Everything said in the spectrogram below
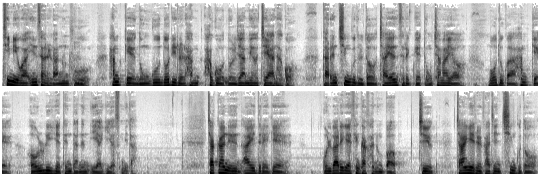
티미와 인사를 나눈 후 함께 농구 놀이를 하고 놀자며 제안하고 다른 친구들도 자연스럽게 동참하여 모두가 함께 어울리게 된다는 이야기였습니다. 작가는 아이들에게 올바르게 생각하는 법, 즉, 장애를 가진 친구도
